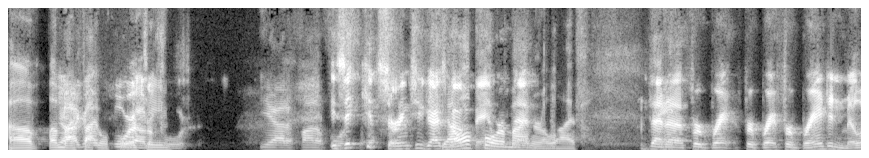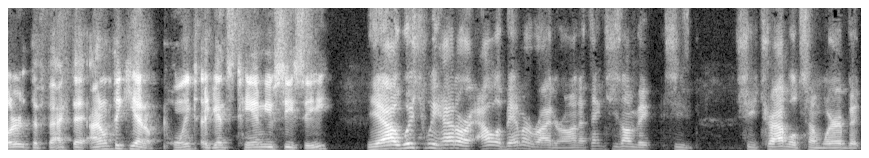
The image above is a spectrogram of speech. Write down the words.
Uh, of Yeah, my I final four four out of four. Yeah, out of Final Four. Is it concerning to you guys yeah, all about four of mine that- are alive. that uh for Brand for Brand for Brandon Miller, the fact that I don't think he had a point against TMUCC. Yeah, I wish we had our Alabama writer on. I think she's on. vac- She's she traveled somewhere, but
